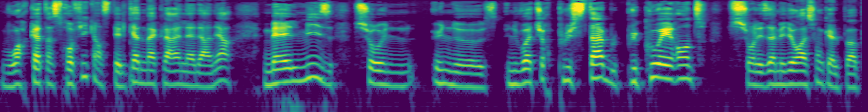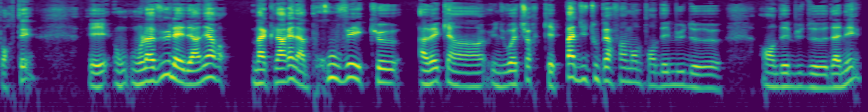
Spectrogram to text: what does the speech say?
voire catastrophique, hein, c'était le cas de McLaren l'année dernière, mais elle mise sur une, voiture plus stable, plus cohérente sur les améliorations qu'elle peut apporter. Et on, on l'a vu l'année dernière, McLaren a prouvé que avec une voiture qui est pas du tout performante en début de en d'année,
